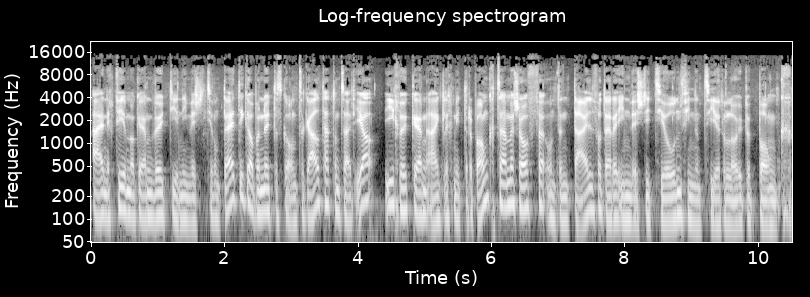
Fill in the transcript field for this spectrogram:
eigentlich die Firma gerne möchte eine Investition tätigen, aber nicht das ganze Geld hat und sagt, ja, ich würde gerne eigentlich mit einer Bank zusammenarbeiten und einen Teil von dieser Investition finanzieren über die Bank.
